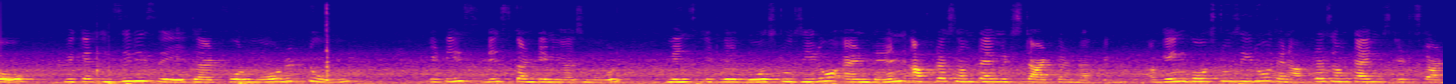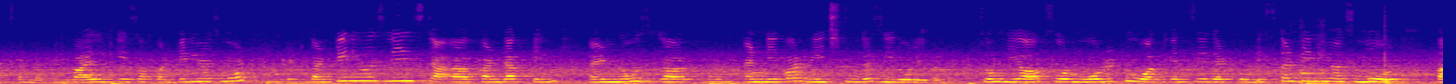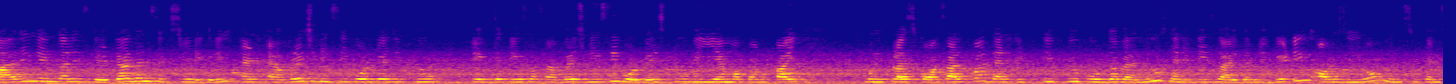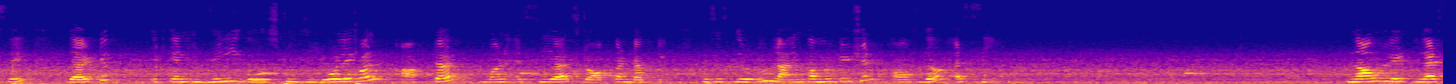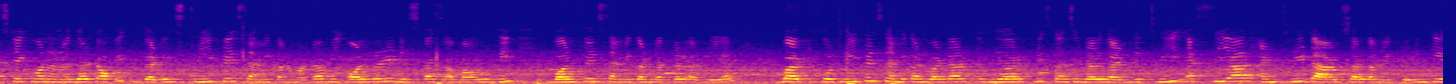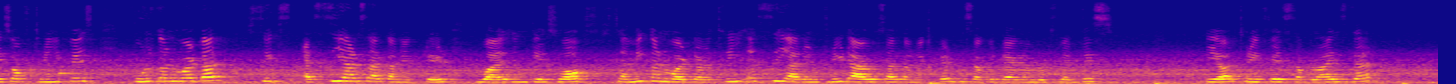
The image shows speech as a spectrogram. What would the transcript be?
we can easily say that for mode 2 it is discontinuous mode means it will goes to 0 and then after some time it start conducting again goes to 0 then after some times it starts conducting. While in case of continuous mode it continuously uh, conducting and knows uh, and never reach to the zero level. So here for mode 2 or we can say that for discontinuous mode firing angle is greater than 60 degree and average DC voltage if you take the case of average DC voltage 2 Vm upon pi 1 plus cos alpha then it, if you put the values then it is either negative or 0 means you can say that it can easily goes to 0 level after one SCR stop conducting. This is due to line commutation of the SCR. Now let, let's take one another topic that is three phase semiconverter. We already discussed about the one phase semiconverter earlier but for three phase semiconverter here please consider that the three SCR and three diodes are connected. In case of three phase full converter 6 SCRs are connected while in case of semi-converter 3 SCR and 3 diodes are connected. The circuit diagram looks like this. Here 3 phase supply is there.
